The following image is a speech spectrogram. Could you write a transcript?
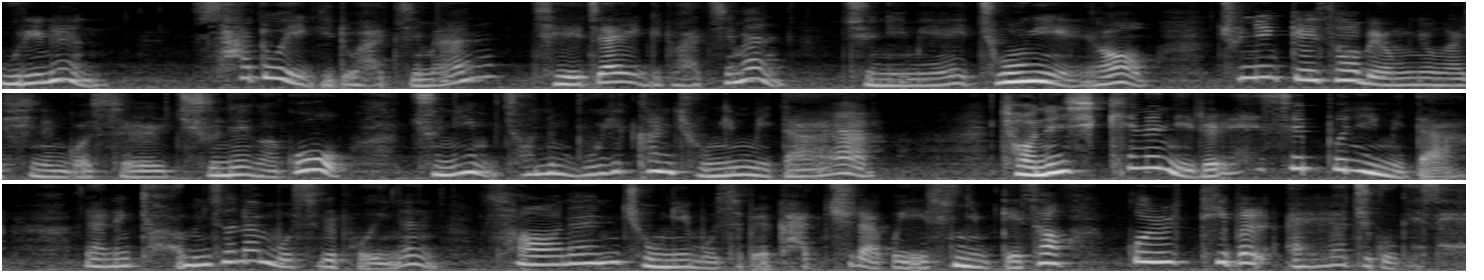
우리는 사도이기도 하지만 제자이기도 하지만 주님의 종이에요. 주님께서 명령하시는 것을 준행하고 주님 저는 무익한 종입니다. 저는 시키는 일을 했을 뿐입니다. 라는 겸손한 모습을 보이는 선한 종의 모습을 갖추라고 예수님께서 꿀팁을 알려주고 계세요.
